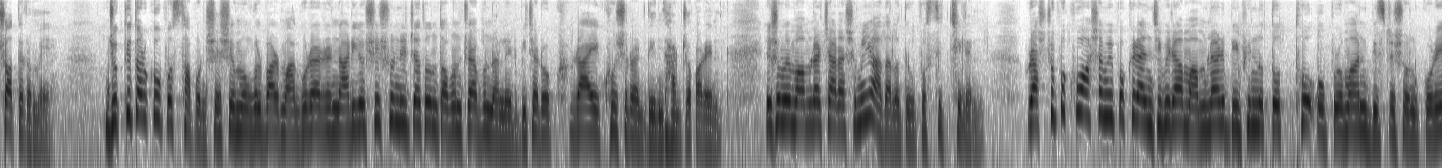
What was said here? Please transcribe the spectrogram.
সতেরো মে। যুক্তিতর্ক উপস্থাপন শেষে মঙ্গলবার মাগুরার নারী ও শিশু নির্যাতন দমন ট্রাইব্যুনালের বিচারক রায় ঘোষণার দিন ধার্য করেন। এ সময় মামলার চার আসামি আদালতে উপস্থিত ছিলেন। রাষ্ট্রপক্ষ আসামি পক্ষের আইনজীবীরা মামলার বিভিন্ন তথ্য ও প্রমাণ বিশ্লেষণ করে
